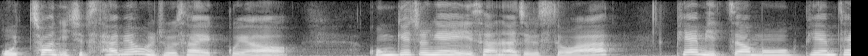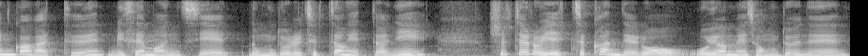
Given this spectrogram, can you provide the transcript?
5,024명을 조사했고요. 공기 중의 이산화질소와 PM2.5, PM10과 같은 미세먼지의 농도를 측정했더니 실제로 예측한 대로 오염의 정도는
